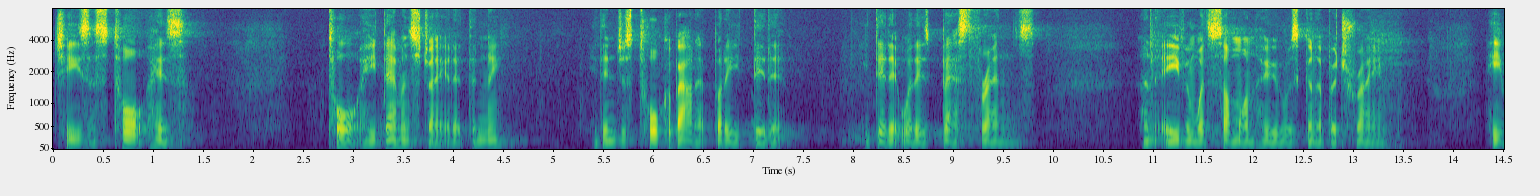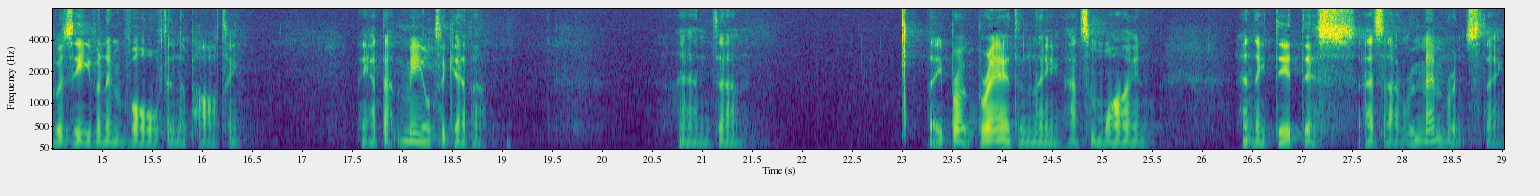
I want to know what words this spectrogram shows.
Jesus taught his taught. He demonstrated it, didn't he? He didn't just talk about it, but he did it. He did it with his best friends, and even with someone who was going to betray him. He was even involved in the party. They had that meal together, and. Um, they broke bread and they had some wine, and they did this as a remembrance thing.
